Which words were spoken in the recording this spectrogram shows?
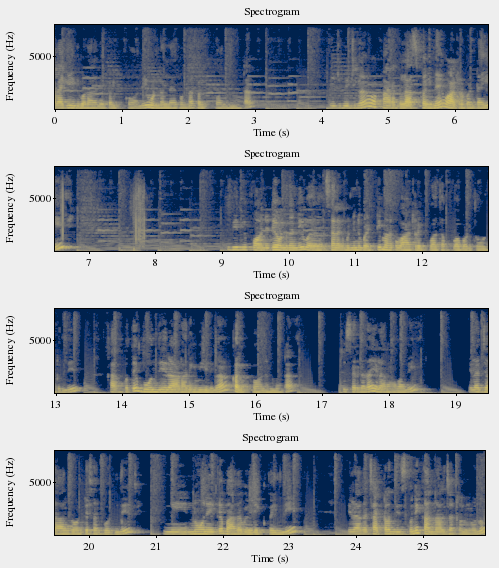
అలాగే ఇది కూడా అలాగే కలుపుకోవాలి ఉండలు లేకుండా కలుపుకోవాలన్నమాట మిజుమిజుగా ఒక అర గ్లాస్ పైనే వాటర్ పడ్డాయి. దీనికి క్వాంటిటీ ఉండదండి శనగపిండిని బట్టి మనకు వాటర్ ఎక్కువ తక్కువ పడుతూ ఉంటుంది. కాకపోతే బూందీ రావడానికి వీలుగా కలుపుకోవాలన్నమాట. చూసారు కదా ఇలా రావాలి. ఇలా జారుగా ఉంటే సరిపోతుంది. నూనె అయితే బాగా వేడెక్కిపోయింది. ఇలాగ చట్టం తీసుకొని కన్నాల చట్టంలోనూ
